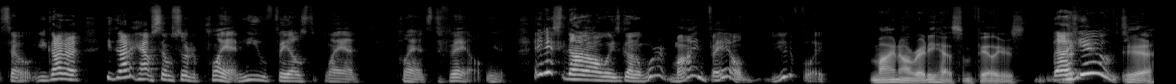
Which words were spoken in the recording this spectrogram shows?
so you gotta you gotta have some sort of plan. He who fails to plan plans to fail, you know. And it's not always gonna work. Mine failed beautifully. Mine already has some failures. Uh, huge. Yeah.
